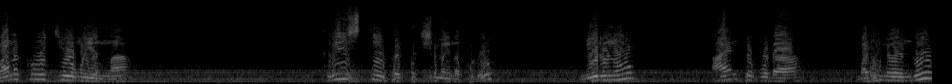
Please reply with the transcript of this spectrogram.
మనకు జీవమై ఉన్న క్రీస్తు ప్రత్యక్షమైనప్పుడు మీరును ఆయనతో కూడా మహిమందు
